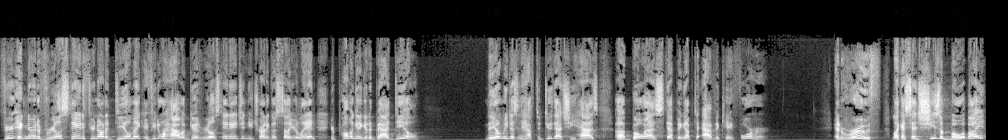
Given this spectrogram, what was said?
If you're ignorant of real estate, if you're not a deal maker, if you don't have a good real estate agent, you try to go sell your land, you're probably going to get a bad deal. Naomi doesn't have to do that. She has uh, Boaz stepping up to advocate for her. And Ruth, like I said, she's a Moabite.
